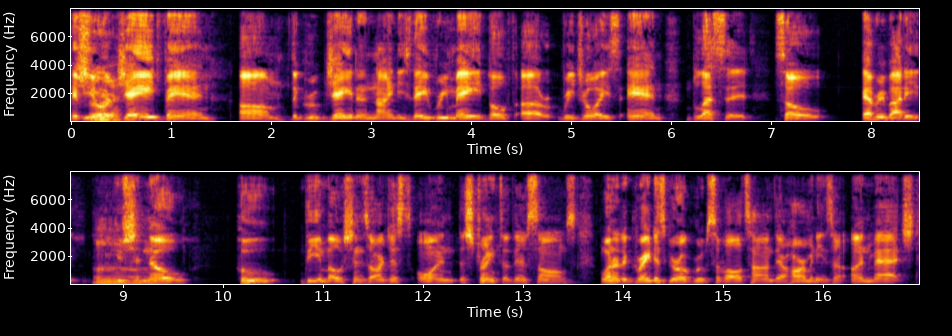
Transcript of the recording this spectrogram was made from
if you're a Jade fan, um, the group Jade in the 90s, they remade both uh, Rejoice and Blessed. So everybody, you should know who the emotions are just on the strength of their songs. One of the greatest girl groups of all time. Their harmonies are unmatched.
